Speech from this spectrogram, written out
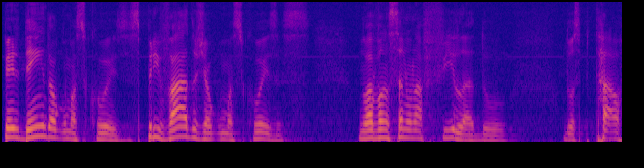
perdendo algumas coisas, privados de algumas coisas, no avançando na fila do, do hospital,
